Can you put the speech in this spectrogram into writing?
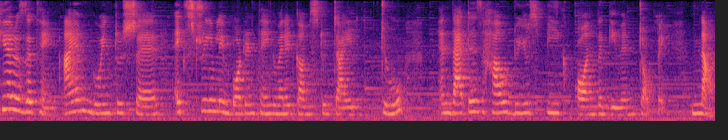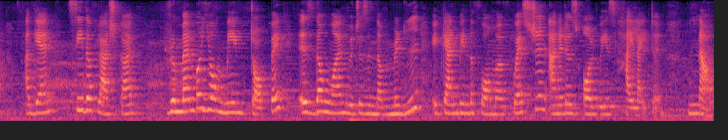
here is the thing. I am going to share extremely important thing when it comes to Teil 2 and that is how do you speak on the given topic. Now again see the flashcard. Remember your main topic is the one which is in the middle. It can be in the form of question and it is always highlighted now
